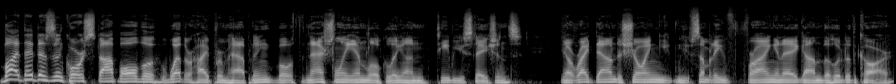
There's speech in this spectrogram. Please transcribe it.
But that doesn't, of course, stop all the weather hype from happening, both nationally and locally on TV stations. You know, right down to showing somebody frying an egg on the hood of the car.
